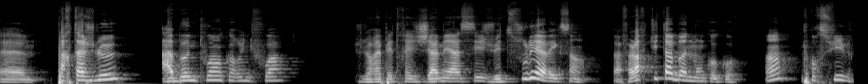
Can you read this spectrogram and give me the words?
Euh, partage-le, abonne-toi encore une fois. Je le répéterai jamais assez. Je vais te saouler avec ça. Va falloir que tu t'abonnes, mon coco, hein, pour suivre,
